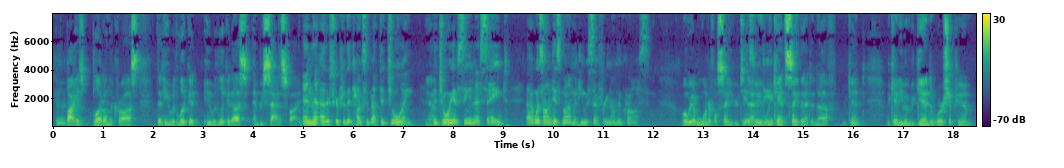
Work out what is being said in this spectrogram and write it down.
mm-hmm. by his blood on the cross, that he would look at he would look at us and be satisfied. And the other scripture that talks about the joy, yeah. the joy of seeing us saved, uh, was on his mind when he was suffering on the cross. Well, we have a wonderful Savior today, yes, we and we can't say that enough. We can't mm-hmm. we can't even begin to worship Him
